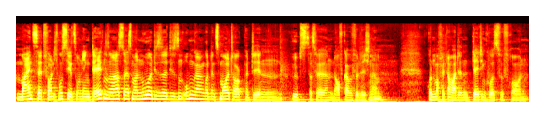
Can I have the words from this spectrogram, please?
Mindset von, ich muss die jetzt unbedingt daten, sondern dass du erstmal nur diese, diesen Umgang und den Smalltalk mit denen übst. Das wäre eine Aufgabe für dich. Ne? Und mach vielleicht nochmal den Datingkurs für Frauen.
